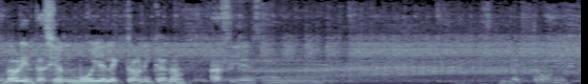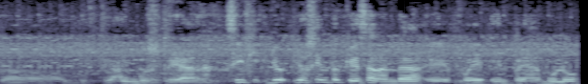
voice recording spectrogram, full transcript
una orientación muy electrónica, ¿no? Así es, muy es electrónica, industrial. Industrial. Sí, yo, yo siento que esa banda eh, fue el preámbulo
